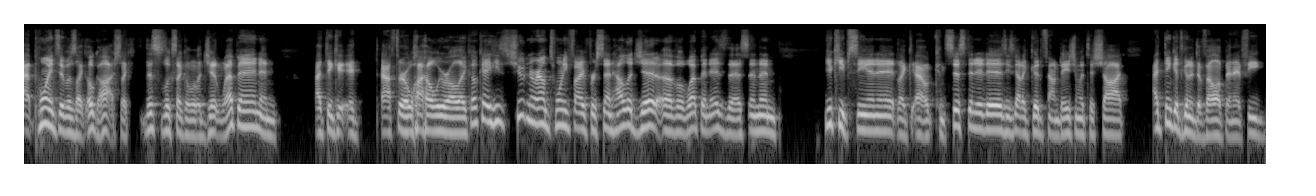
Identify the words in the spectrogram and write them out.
at points it was like oh gosh like this looks like a legit weapon and I think it, it after a while we were all like, okay, he's shooting around 25%. How legit of a weapon is this? And then you keep seeing it, like how consistent it is. He's got a good foundation with his shot. I think it's going to develop. And if he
